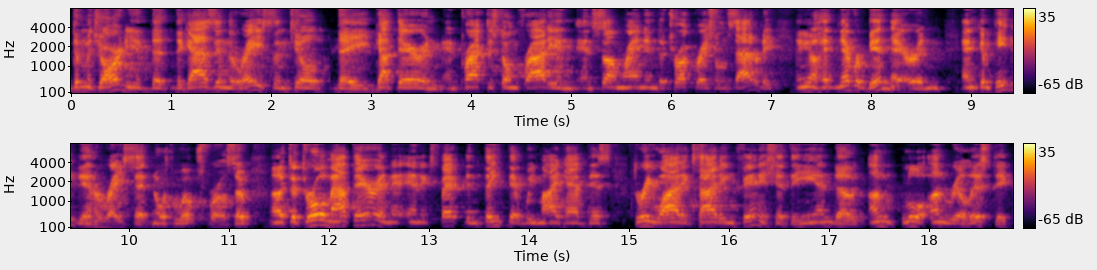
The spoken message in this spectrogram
the majority of the, the guys in the race until they got there and, and practiced on Friday and, and some ran in the truck race on Saturday and, you know, had never been there and, and competed in a race at North Wilkesboro. So uh, to throw them out there and, and expect and think that we might have this three wide exciting finish at the end, uh, un, a little unrealistic,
